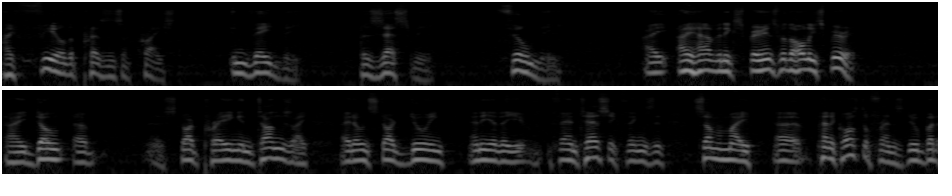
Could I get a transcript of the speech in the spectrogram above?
I feel the presence of Christ invade me, possess me, fill me. I, I have an experience with the Holy Spirit. I don't uh, start praying in tongues. I, I don't start doing any of the fantastic things that some of my uh, Pentecostal friends do, but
